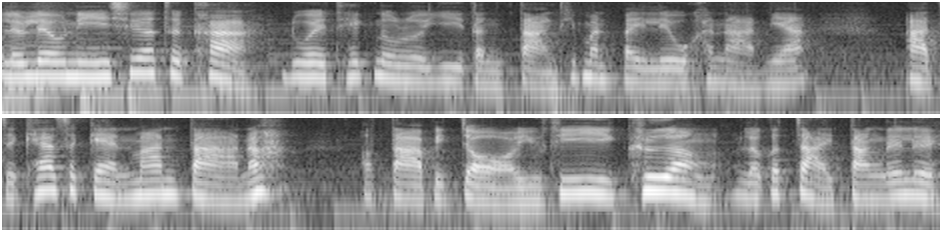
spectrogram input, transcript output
เร็วๆนี้เชื่อเถอะค่ะ ด้วยเทคโนโลยีต่างๆ ที่มันไปเร็วขนาดนี้อาจจะแค่สแกนม่านตาเนาะเอาตาไปจ่ออยู่ที่เครื่องแล้วก็จ่ายตังค์ได้เลย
